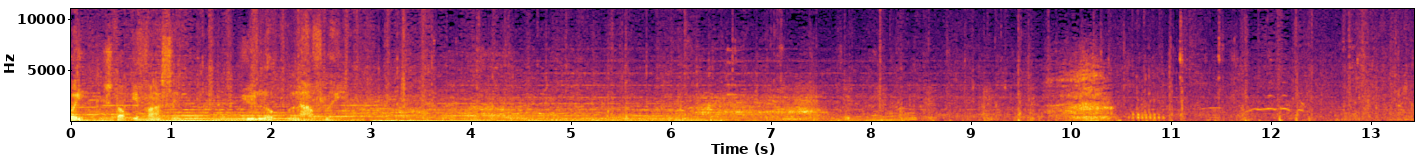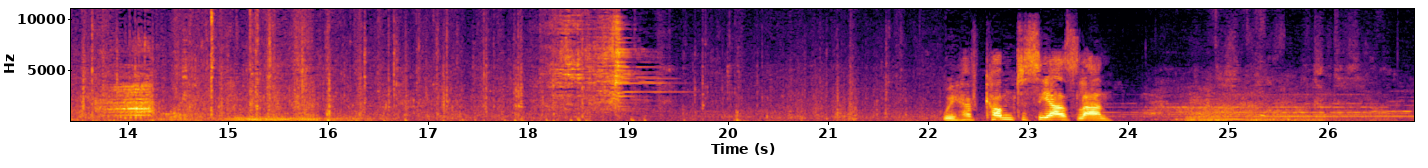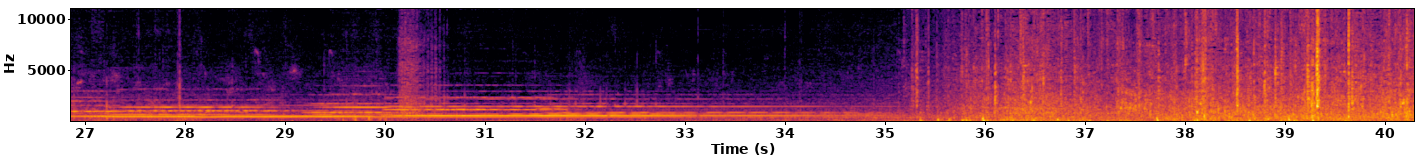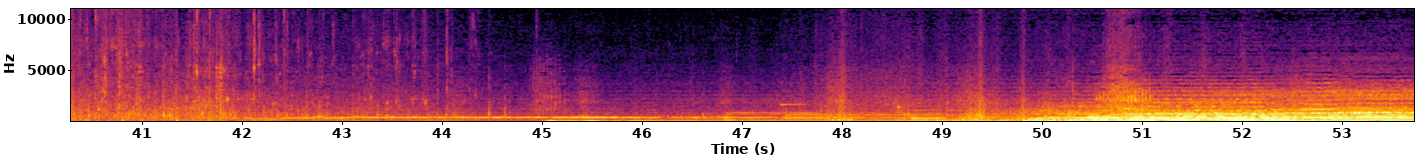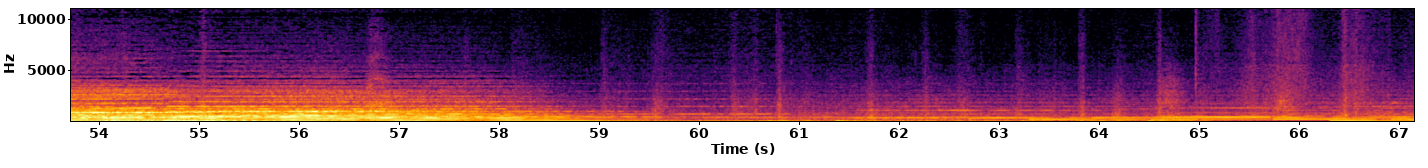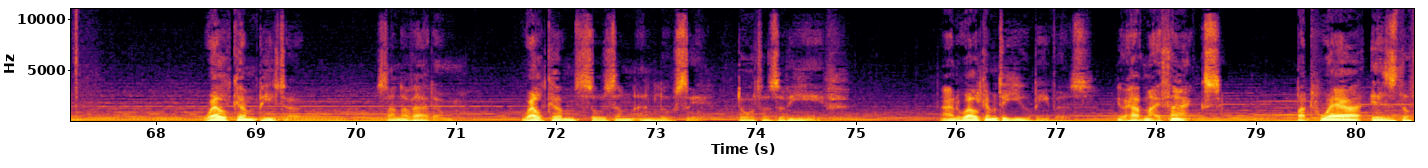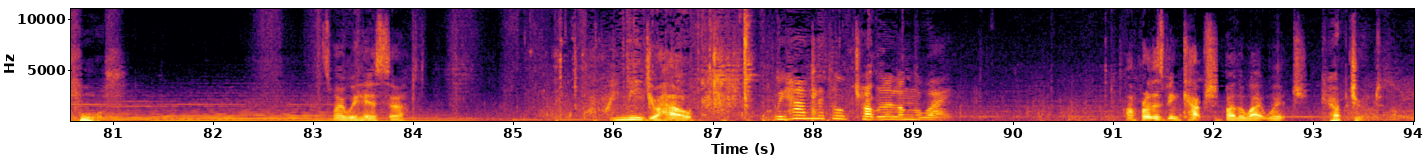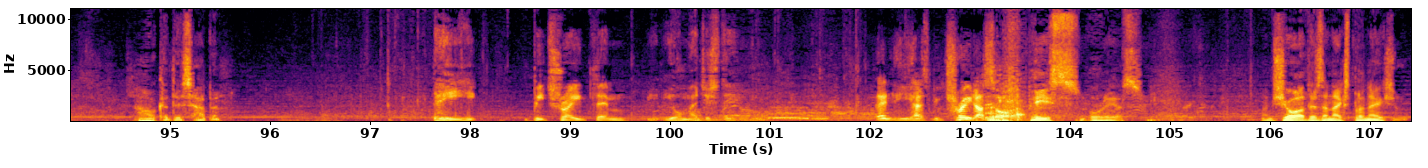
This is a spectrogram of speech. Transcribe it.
Stop your fussing. You look lovely. We have come to see Aslan. Welcome, Peter, son of Adam. Welcome, Susan and Lucy, daughters of Eve. And welcome to you, Beavers. You have my thanks. But where is the fourth? That's why we're here, sir. We need your help. We had little trouble along the way. Our brother's been captured by the White Witch. Captured? How could this happen? He betrayed them, your majesty. Then he has betrayed us all. Peace, Oreius. I'm sure there's an explanation.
